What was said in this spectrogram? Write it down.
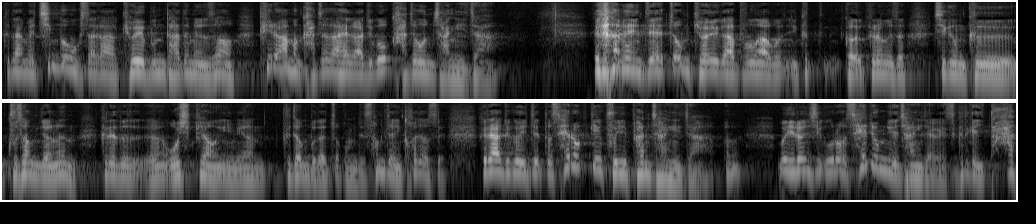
그 다음에 친구 목사가 교회 문 닫으면서 필요하면 가져가 해가지고 가져온 장의자. 그 다음에 이제 좀 교회가 부흥하고, 그, 그러면서 지금 그 구성전은 그래도 50평이면 그 전보다 조금 이제 성전이 커졌어요. 그래가지고 이제 또 새롭게 구입한 장의자. 어? 뭐 이런 식으로 세 종류의 장의자가 있어요. 그러니까 다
